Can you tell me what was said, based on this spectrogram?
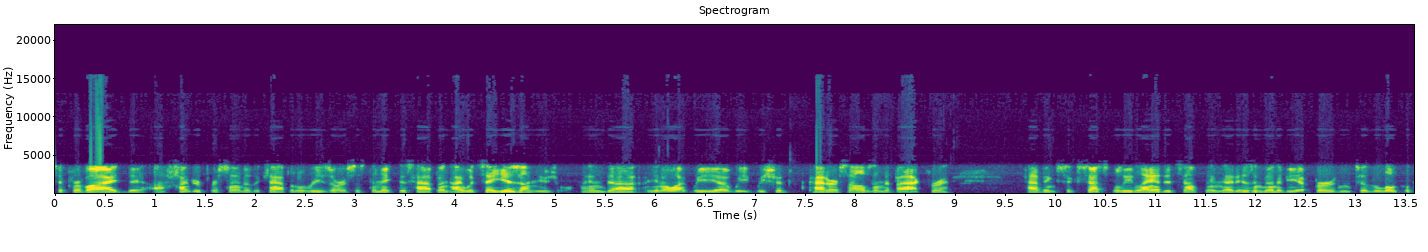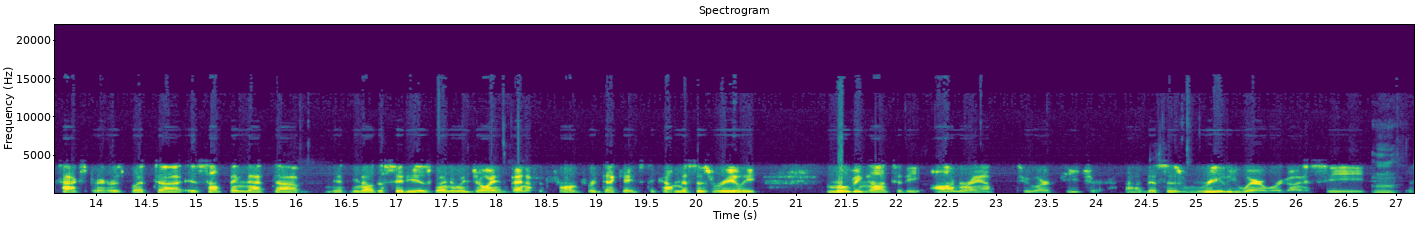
to provide the 100% of the capital resources to make this happen, I would say is unusual. And uh, you know what? We, uh, we, we should pat ourselves on the back for having successfully landed something that isn't going to be a burden to the local taxpayers, but uh, is something that, uh, you know, the city is going to enjoy and benefit from for decades to come. This is really moving on to the on-ramp to our future. Uh, this is really where we're going to see mm. the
